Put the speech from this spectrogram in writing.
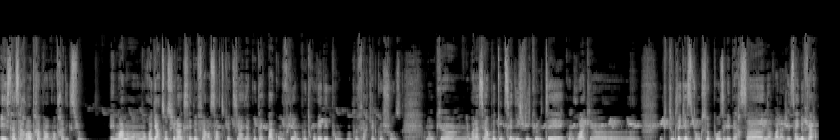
Et ça, ça rentre un peu en contradiction. Et moi, mon, regard de sociologue, c'est de faire en sorte que, tiens, il y a peut-être pas conflit, on peut trouver des ponts, on peut faire quelque chose. Donc euh, voilà, c'est un peu toutes ces difficultés qu'on voit que, et puis toutes les questions que se posent les personnes. Voilà, j'essaye de faire,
